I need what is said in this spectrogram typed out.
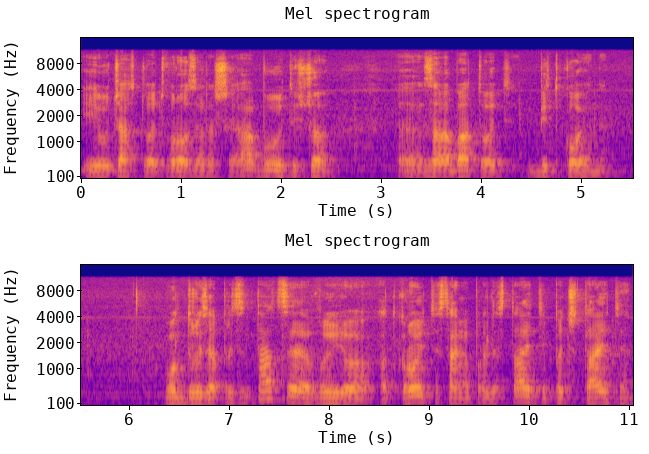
и участвовать в розыгрыше, а будет еще э, зарабатывать биткоины. Вот, друзья, презентация, вы ее откроете, сами пролистайте, почитайте.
